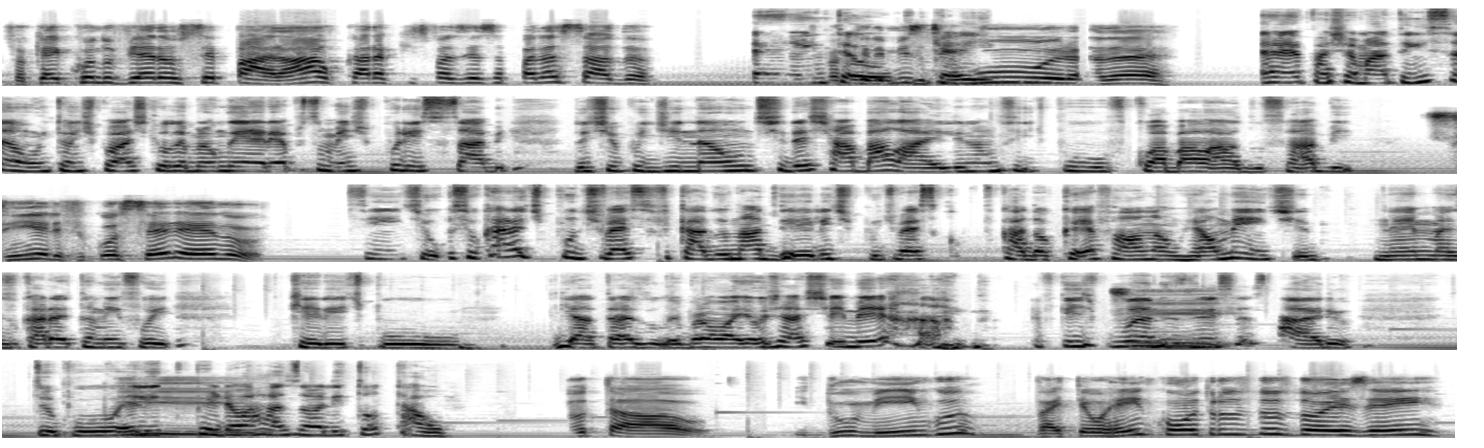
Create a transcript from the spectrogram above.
Só que aí quando vieram separar, o cara quis fazer essa palhaçada. É, então. Ele me segura, aí... né? É, pra chamar atenção. Então, tipo, eu acho que o Lebron ganharia principalmente por isso, sabe? Do tipo, de não te deixar abalar. Ele não se, tipo, ficou abalado, sabe? Sim, ele ficou sereno. Sim, se, se o cara, tipo, tivesse ficado na dele, tipo, tivesse ficado ok, ia falar, não, realmente, né? Mas o cara também foi querer, tipo, ir atrás do Lebron, aí eu já achei meio errado. Eu fiquei, tipo, mano, desnecessário. Tipo, ele perdeu a razão ali total. Total. E domingo vai ter o reencontro dos dois, hein?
